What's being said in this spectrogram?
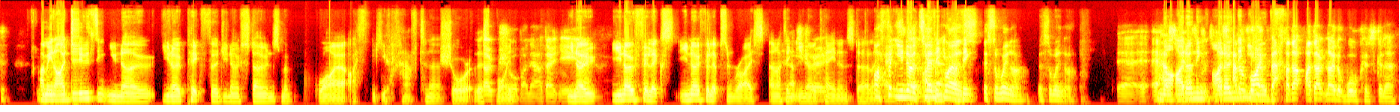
I mean, I do think you know, you know Pickford, you know Stones, Maguire. I think you have to know Shaw at this No, point. sure by now, don't you? you know, you know Phillips, you know Phillips and Rice, and I think that's you know true. Kane and Sterling. I think you know I ten think- I players. think- it's a winger. It's a winger. Yeah, it, it No, has, I it don't has think- I don't and think a you right know the- back. I don't. I don't know that Walker's gonna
